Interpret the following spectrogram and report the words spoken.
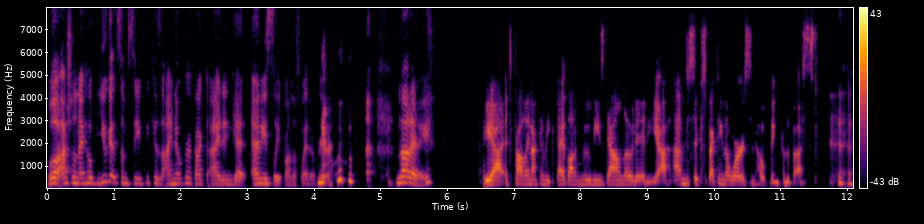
Well, Ashlyn, I hope you get some sleep because I know for a fact I didn't get any sleep on the flight over here. not any yeah, it's probably not going to be. I have a lot of movies downloaded. Yeah, I'm just expecting the worst and hoping for the best.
